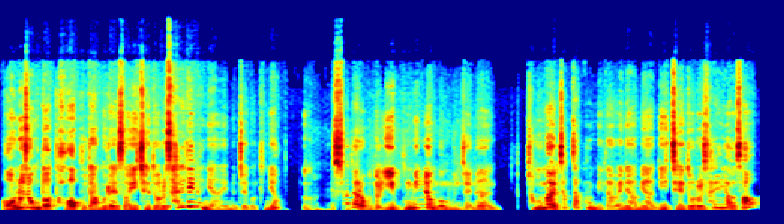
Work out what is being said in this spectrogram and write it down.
어느 정도 더 부담을 해서 이 제도를 살리느냐의 문제거든요. 시청자 여러분들, 이 국민연금 문제는 정말 착잡합니다. 왜냐하면 이 제도를 살려서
